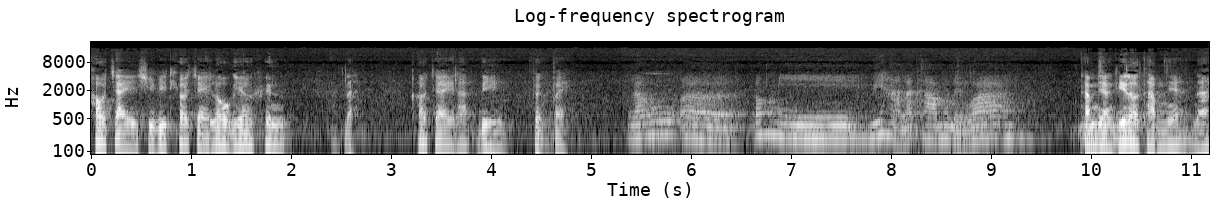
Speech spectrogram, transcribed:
เข้าใจชีวิตเข้าใจโลกเยอะขึ้นนะเข้าใจแล้วดีฝึกไป แล้วต้องมีวิหารธรรมหรือว่าทำอย่างที่เราทำเนี้ยนะ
